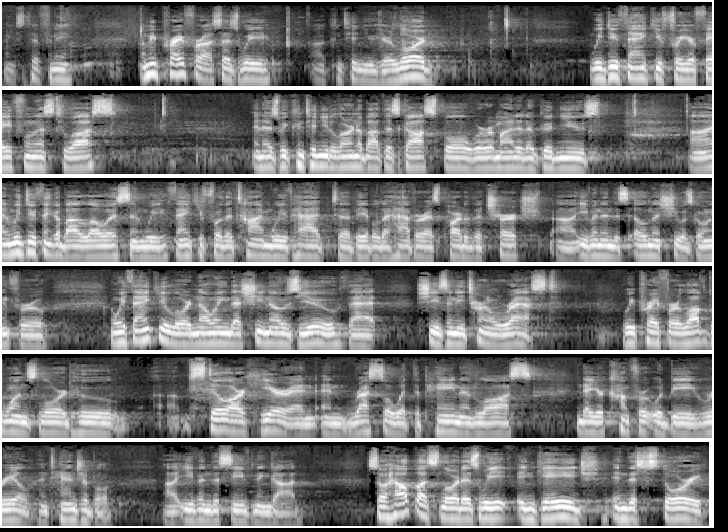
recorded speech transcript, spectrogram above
Thanks, Tiffany. Let me pray for us as we uh, continue here. Lord, we do thank you for your faithfulness to us. And as we continue to learn about this gospel, we're reminded of good news. Uh, and we do think about Lois, and we thank you for the time we've had to be able to have her as part of the church, uh, even in this illness she was going through. And we thank you, Lord, knowing that she knows you, that she's in eternal rest. We pray for loved ones, Lord, who um, still are here and, and wrestle with the pain and loss, and that your comfort would be real and tangible, uh, even this evening, God. So help us, Lord, as we engage in this story.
